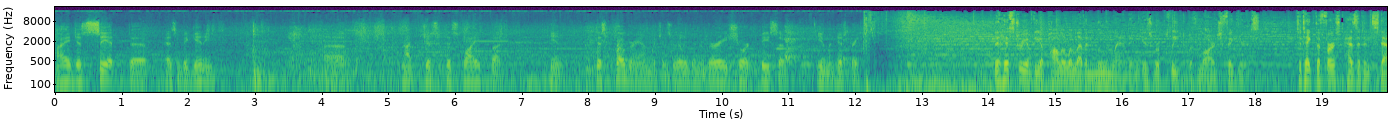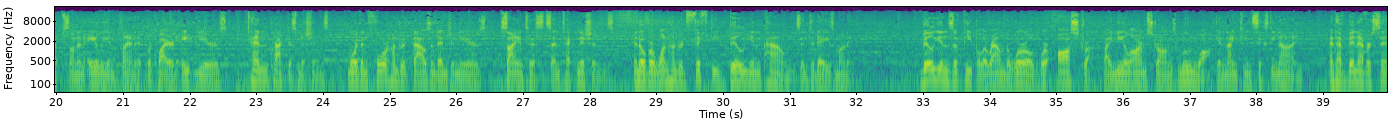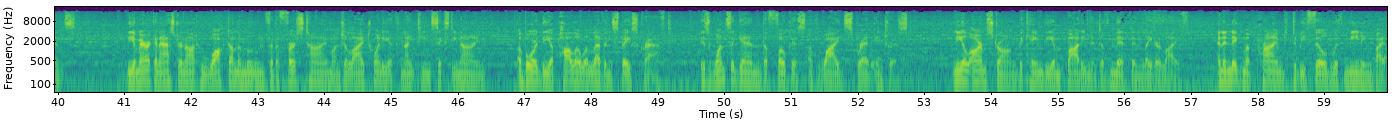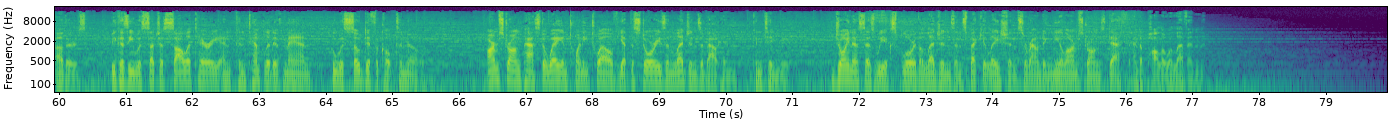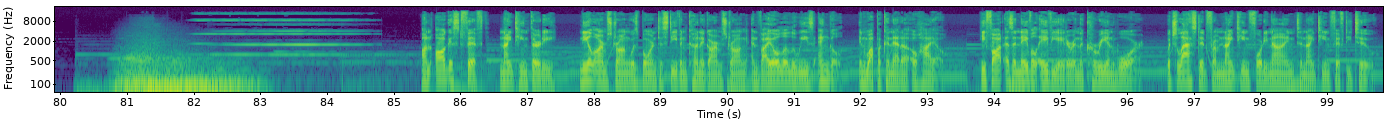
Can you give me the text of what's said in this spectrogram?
I just see it uh, as a beginning. Uh, not just this flight, but in this program, which has really been a very short piece of human history. The history of the Apollo 11 moon landing is replete with large figures. To take the first hesitant steps on an alien planet required eight years, 10 practice missions, more than 400,000 engineers, scientists, and technicians, and over 150 billion pounds in today's money. Billions of people around the world were awestruck by Neil Armstrong's moonwalk in 1969 and have been ever since. The American astronaut who walked on the moon for the first time on July 20, 1969, aboard the Apollo 11 spacecraft, is once again the focus of widespread interest. Neil Armstrong became the embodiment of myth in later life, an enigma primed to be filled with meaning by others because he was such a solitary and contemplative man who was so difficult to know. Armstrong passed away in 2012, yet the stories and legends about him continue. Join us as we explore the legends and speculation surrounding Neil Armstrong's death and Apollo 11. On August 5, 1930, Neil Armstrong was born to Stephen Koenig Armstrong and Viola Louise Engel in Wapakoneta, Ohio. He fought as a naval aviator in the Korean War, which lasted from 1949 to 1952.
